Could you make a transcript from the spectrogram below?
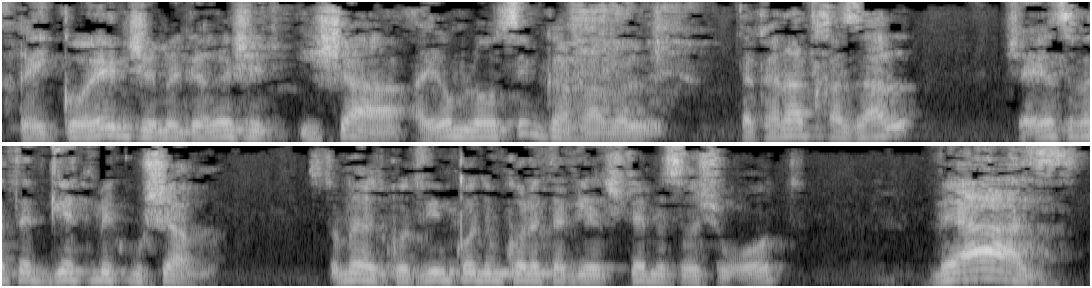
הרי כהן שמגרשת אישה, היום לא עושים ככה, אבל תקנת חז"ל, שהיה צריך לתת גט מקושר. זאת אומרת, כותבים קודם כל את הגט 12 שורות, ואז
